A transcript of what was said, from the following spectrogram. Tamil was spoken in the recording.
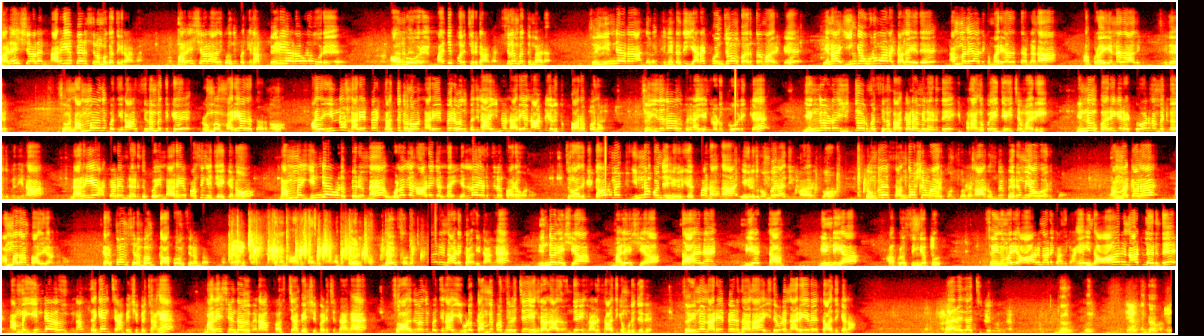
மலேசியால நிறைய பேர் சிலம்பம் கத்துக்கிறாங்க. மலேசியால அதுக்கு வந்து பாத்தீங்கன்னா பெரிய அளவுல ஒரு அவங்க ஒரு மதிப்பு வச்சிருக்காங்க சிலம்பத்து மேல. ஸோ இந்தியால அந்த அளவுக்கு இல்லைன்றது எனக்கு கொஞ்சம் வருத்தமா இருக்கு. ஏன்னா இங்க உருவான கலை இது. நம்மளே அதுக்கு மரியாதை தரலனா அப்புறம் என்னதான் அதுக்கு இது? ஸோ நம்ம வந்து பாத்தீங்கன்னா சிலம்பத்துக்கு ரொம்ப மரியாதை தரணும். அதை இன்னும் நிறைய பேர் கத்துக்கணும். நிறைய பேர் வந்து பாத்தீங்கன்னா இன்னும் நிறைய நாட்டுகளுக்கு பரப்பணும். ஸோ இதுதான் வந்து பாத்தீங்கன்னா எங்களோட கோரிக்கை. எங்களோட யுத்த உரிமை சிலம்பு அகாடமில இருந்து இப்ப நாங்க போய் ஜெயிச்ச மாதிரி இன்னும் வருகிற டோர்னமெண்ட்ல வந்து பாத்தீங்கன்னா நிறைய அகாடமில இருந்து போய் நிறைய பசங்க ஜெயிக்கணும். நம்ம இந்தியாவோட பெருமை உலக நாடுகள்ல எல்லா இடத்துலயும் பரவணும். ஸோ அதுக்கு கவர்மெண்ட் இன்னும் கொஞ்சம் எங்களுக்கு ஹெல்ப் பண்ணாங்கன்னா எங்களுக்கு ரொம்பவே அதிகமா இருக்கும். ரொம்பவே சந்தோஷமா இருக்கும்னு சொல்லலாம். ரொம்ப பெருமையாவும் இருக்கும். நம்ம கலை நம்ம தான் பாதுகாக்கணும். கற்போம் சிலம்பம் காப்போம் சிலம்பம். நாடு ஆறு நாடு கலந்துட்டாங்க. Indonesia Malaysia Thailand Vietnam India அப்புறம் சிங்கப்பூர். ஸோ இந்த மாதிரி ஆறு நாடு கலந்துட்டாங்க. இந்த ஆறு நாட்டுல இருந்து நம்ம இந்தியாவில் வந்து செகண்ட் சாம்பியன்ஷிப் அடிச்சாங்க. மலேசியா வந்து வேணா ஃபர்ஸ்ட் சாம்பியன்ஷிப் அடிச்சிருந்தாங்க. ஸோ அது வந்து பார்த்தீங்கன்னா இவ்வளோ கம்மி வச்சு எங்களால் அதை வந்து எங்களால் சாதிக்க முடிஞ்சது. ஸோ இன்னும் நிறைய பேர் இருந்தாங்கன்னா இதை விட நிறையவே சாதிக்கலாம். வேற ஏதாச்சும் கேள்வி? girl girl yeah.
